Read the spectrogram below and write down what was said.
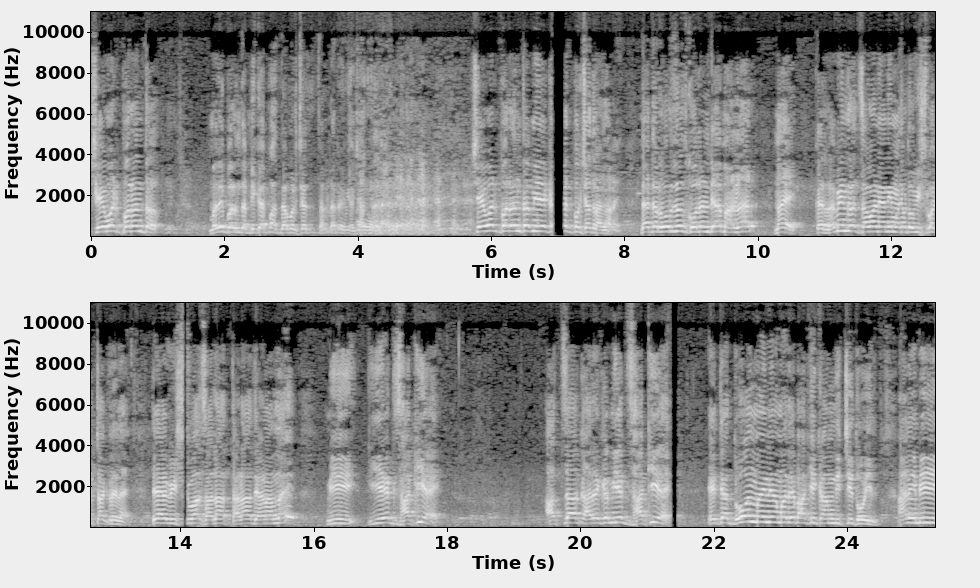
शेवटपर्यंत मरेपर्यंत मी काय पाच दहा वर्षात चालणार आहे शेवटपर्यंत मी एकाच पक्षात राहणार आहे. नाही तर रोज रोज कोलंड्या मारणार नाही. कारण रवींद्र चव्हाण यांनी माझ्यावर तो विश्वास टाकलेला आहे. त्या विश्वासाला तडा देणार नाही. मी ही एक झाकी आहे. आजचा कार्यक्रम ही एक झाकी आहे. येत्या दोन महिन्यामध्ये बाकी काम निश्चित होईल. आणि मी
